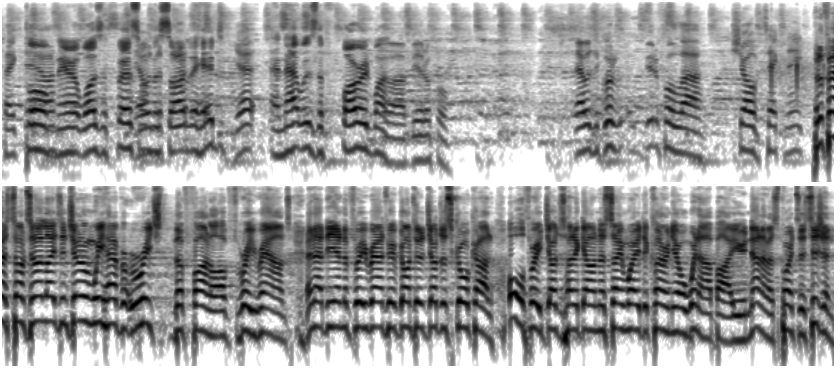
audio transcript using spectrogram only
Take Boom, there it was, the first That on the, the side of the head, Yeah. and that was the forward one. Oh, beautiful. That was a good, beautiful uh, show of technique. For the first time tonight, ladies and gentlemen, we have reached the final of three rounds. And at the end of three rounds, we've gone to the judges' scorecard. All three judges had it go in the same way, declaring your winner by unanimous points decision.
